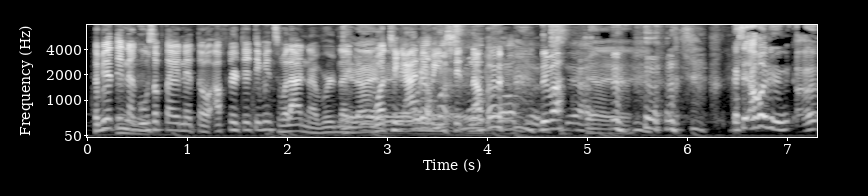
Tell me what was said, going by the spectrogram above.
Sabi natin Mm. nag-usap tayo nito after 30 minutes wala na we're like na. watching Yeah, anime have shit problems, 'Di ba? Yeah. Yeah, yeah. kasi ako yung- ah,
